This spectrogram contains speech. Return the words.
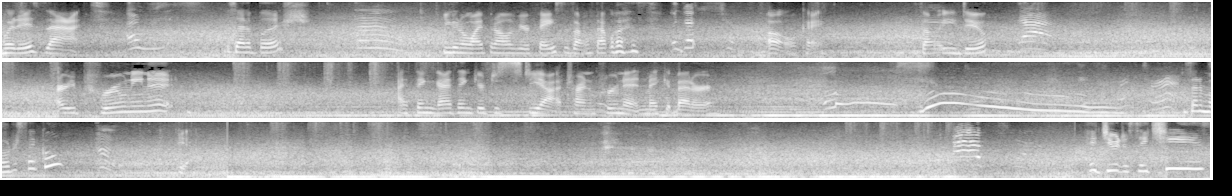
What is that? Is that a bush? You gonna wipe it all over your face? Is that what that was? Oh, okay. Is that what you do? Yeah. Are you pruning it? I think I think you're just yeah trying to prune it and make it better. Woo! Is that a motorcycle? Yeah. Hey Judah, say cheese.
